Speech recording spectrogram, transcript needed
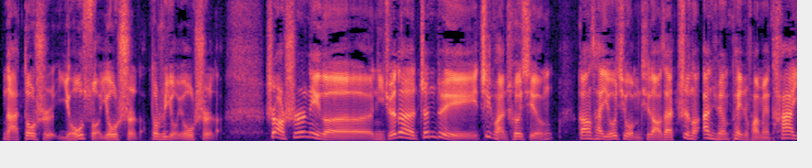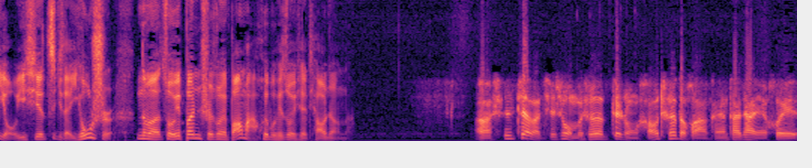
那都是有所优势的，都是有优势的。石老师，那个你觉得针对这款车型，刚才尤其我们提到在智能安全配置方面，它有一些自己的优势。那么作为奔驰，作为宝马，会不会做一些调整呢？啊，是这样的。其实我们说这种豪车的话，可能大家也会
